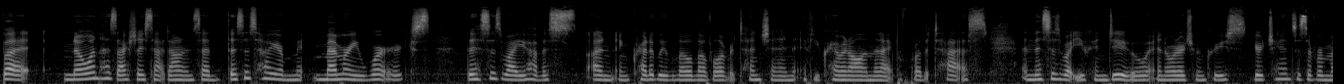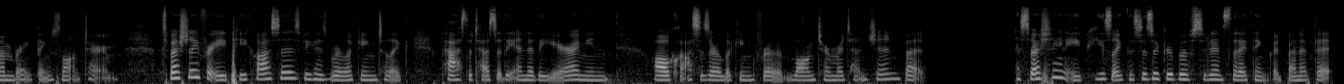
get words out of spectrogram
But no one has actually sat down and said, this is how your me- memory works. This is why you have a, an incredibly low level of retention if you cram it all in the night before the test. And this is what you can do in order to increase your chances of remembering things long term, especially for AP classes because we're looking to like pass the test at the end of the year. I mean, all classes are looking for long term retention, but especially in APs, like this is a group of students that I think would benefit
